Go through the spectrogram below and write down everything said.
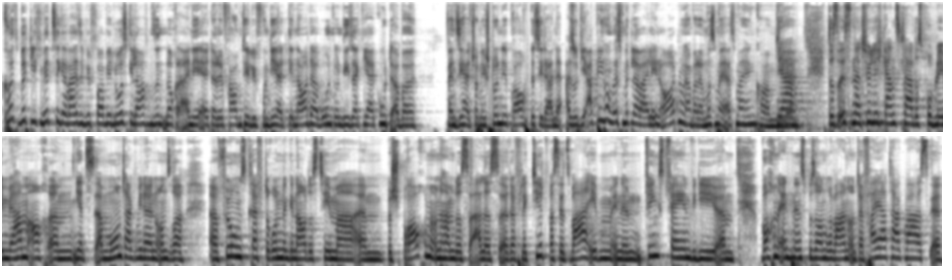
kurz wirklich witzigerweise, bevor wir losgelaufen sind, noch eine ältere Frau am Telefon, die halt genau da wohnt und die sagt, ja gut, aber wenn sie halt schon eine Stunde braucht, bis sie da eine, also die Abbiegung ist mittlerweile in Ordnung, aber da muss man erstmal hinkommen. Ja, ja, das ist natürlich ganz klar das Problem. Wir haben auch ähm, jetzt am Montag wieder in unserer äh, Führungskräfterunde genau das Thema ähm, besprochen und haben das alles äh, reflektiert, was jetzt war, eben in den Pfingstferien, wie die ähm, Wochenenden insbesondere waren und der Feiertag war. Es äh,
